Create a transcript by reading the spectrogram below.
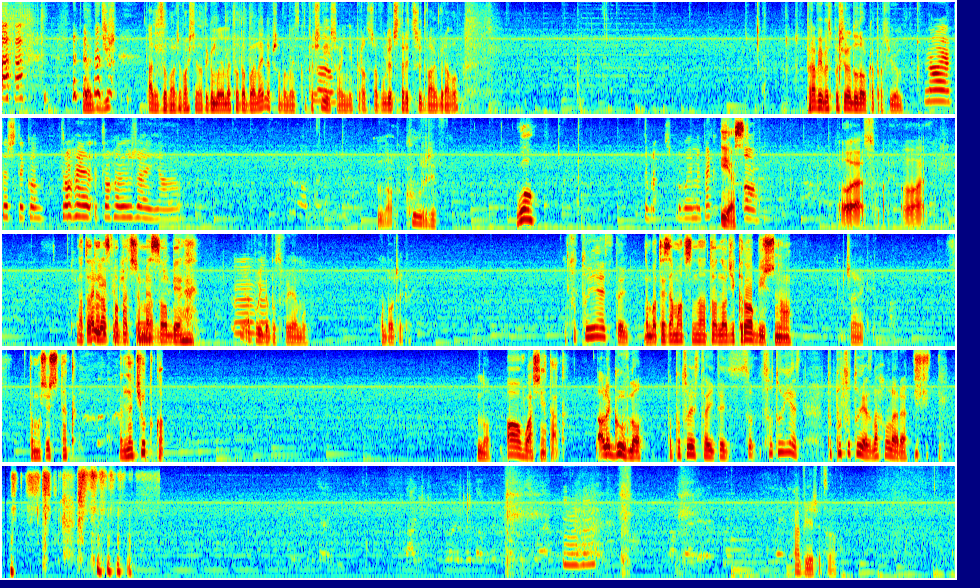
Ale widzisz? Ale zobacz, właśnie dlatego moja metoda była najlepsza, bo najskuteczniejsza i najprostsza. W ogóle 4-3-2, brawo. Prawie bezpośrednio do dołka trafiłem. No, ja też tylko trochę, trochę lżej, ale... No, kurw. Ło! Dobra, spróbujemy tak? I jest. O, O Jezu Maria, o, No to A nie teraz chcę mi się z tym popatrzymy bawić. sobie. Ja mhm. pójdę po swojemu. Albo czekaj. Co to jest tej? No bo ty za mocno to lodzik robisz, no. Czekaj. To musisz tak leciutko. No. O, właśnie tak. Ale gówno! To po co jest tej, tej, co, co to jest? To po co to jest, na cholerę? Mhm. A wiecie co?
